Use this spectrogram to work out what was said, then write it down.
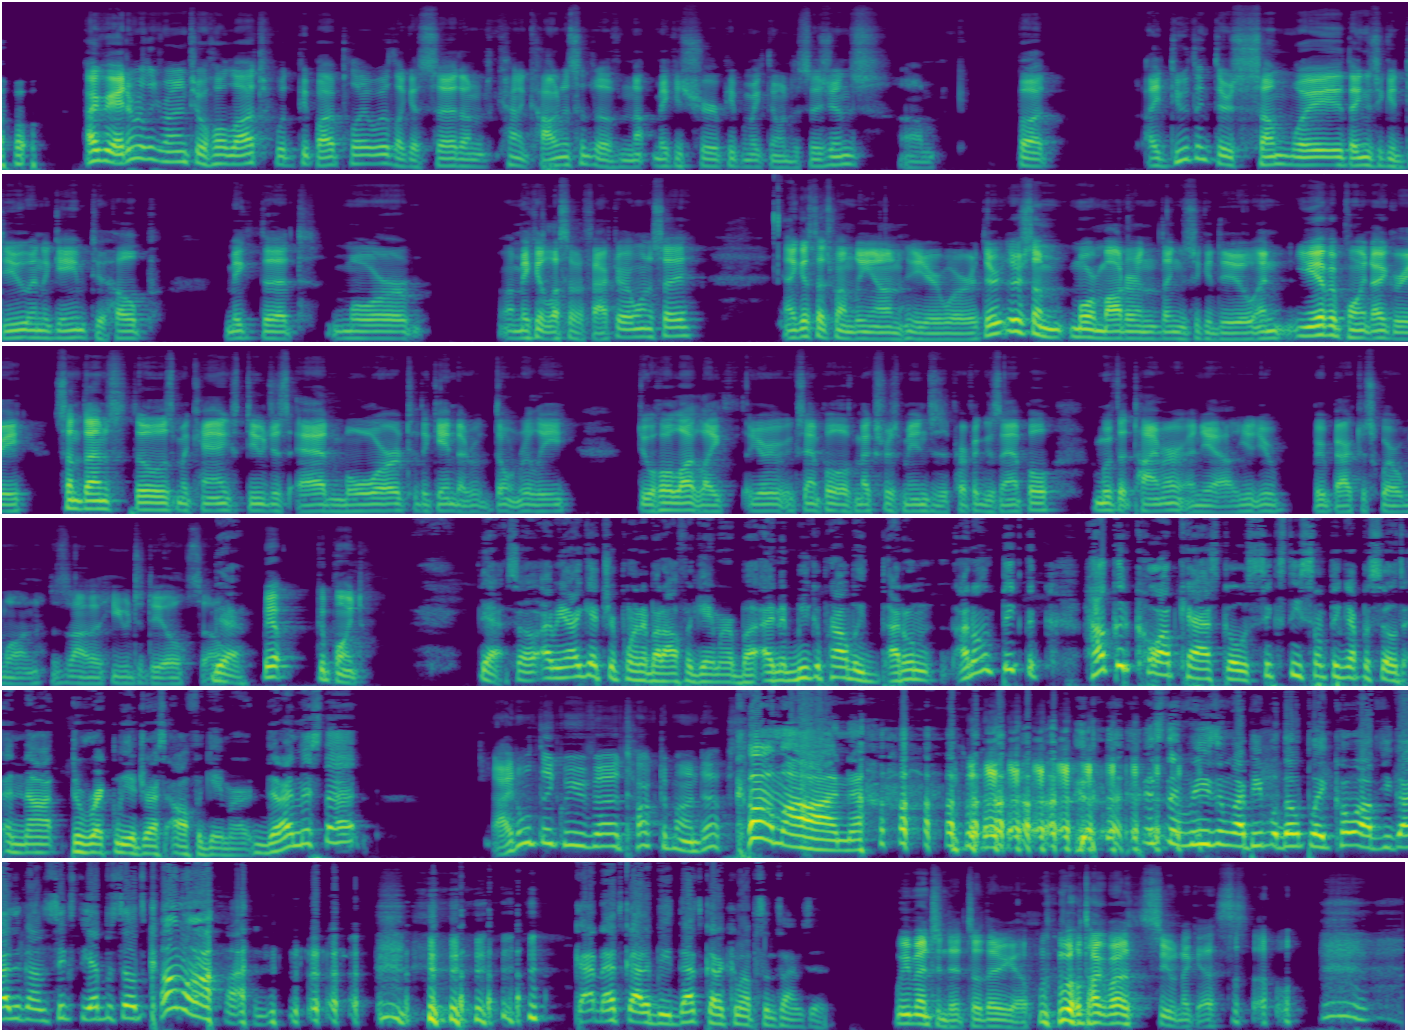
I agree. I don't really run into a whole lot with people I play with. Like I said, I'm kind of cognizant of not making sure people make their own decisions. Um, but I do think there's some way things you can do in the game to help make that more, uh, make it less of a factor. I want to say. And I guess that's what I'm leaning on here, where there, there's some more modern things you could do, and you have a point. I agree. Sometimes those mechanics do just add more to the game that don't really do a whole lot. Like your example of Mechs vs Minions is a perfect example. Remove the timer, and yeah, you, you're back to square one. It's not a huge deal. So yeah, yep, good point. Yeah, so I mean, I get your point about Alpha Gamer, but and we could probably, I don't, I don't think the how could Co-op Cast go sixty something episodes and not directly address Alpha Gamer? Did I miss that? I don't think we've uh, talked about in depth. Come on, it's the reason why people don't play co-op. You guys have gone sixty episodes. Come on, God, that's got to be that's got to come up sometime soon. We mentioned it, so there you go. we'll talk about it soon, I guess. So.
